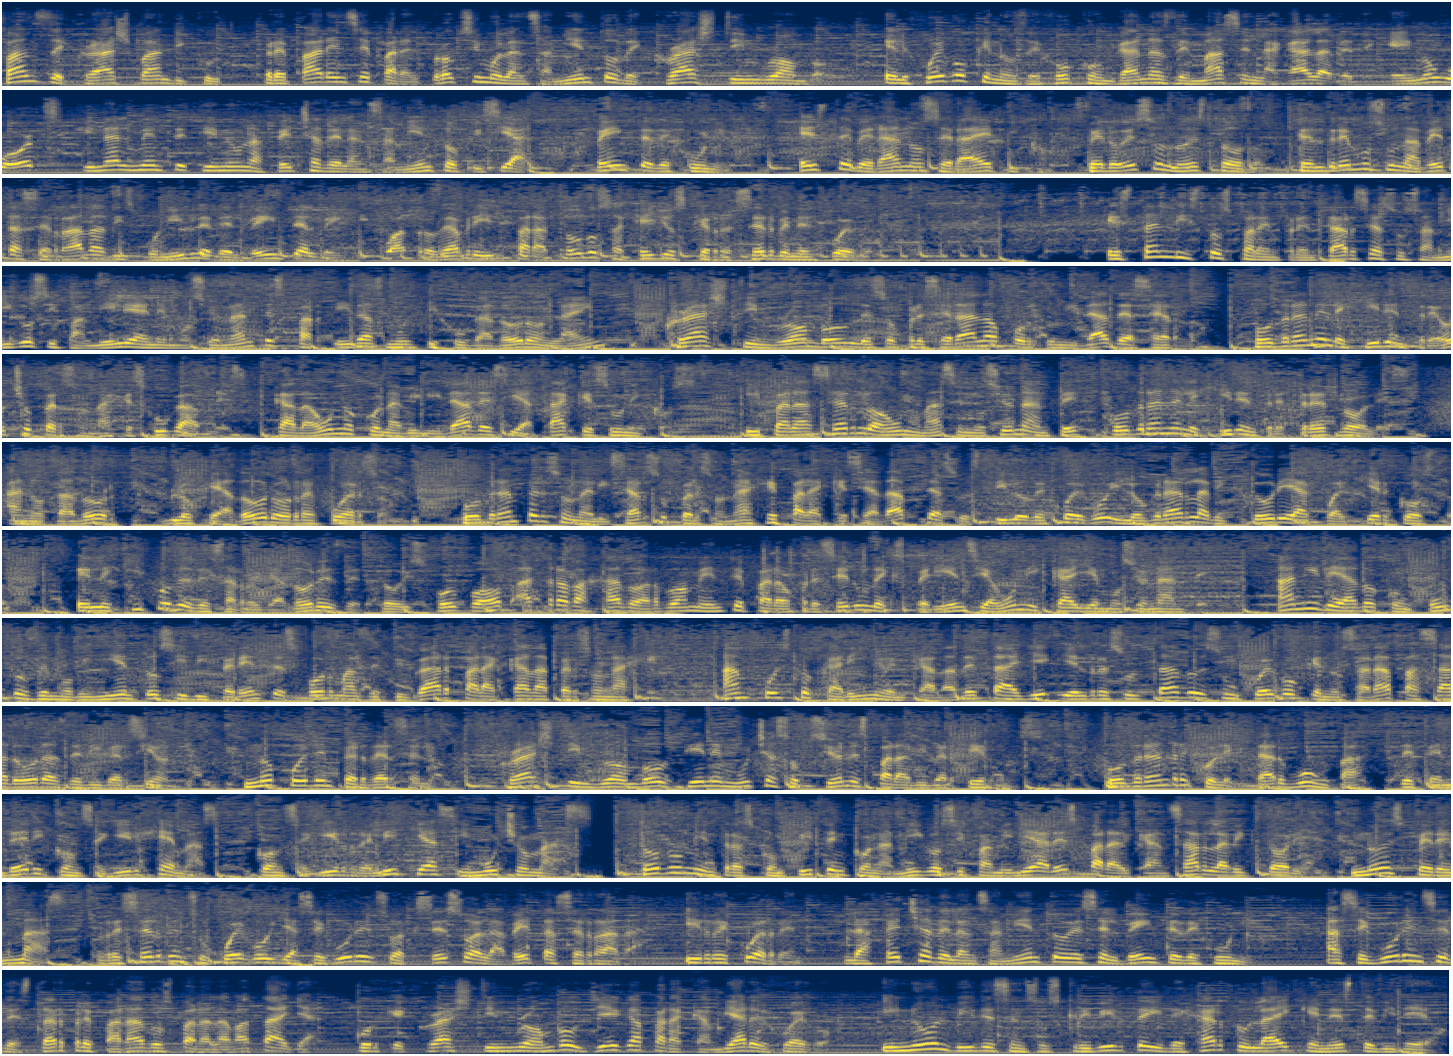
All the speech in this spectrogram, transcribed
Fans de Crash Bandicoot, prepárense para el próximo lanzamiento de Crash Team Rumble. El juego que nos dejó con ganas de más en la gala de The Game Awards finalmente tiene una fecha de lanzamiento oficial, 20 de junio. Este verano será épico, pero eso no es todo. Tendremos una beta cerrada disponible del 20 al 24 de abril para todos aquellos que reserven el juego. ¿Están listos para enfrentarse a sus amigos y familia en emocionantes partidas multijugador online? Crash Team Rumble les ofrecerá la oportunidad de hacerlo. Podrán elegir entre 8 personajes jugables, cada uno con habilidades y ataques únicos. Y para hacerlo aún más emocionante, podrán elegir entre tres roles, anotador, bloqueador o refuerzo. Podrán personalizar su personaje para que se adapte a su estilo de juego y lograr la victoria a cualquier costo. El equipo de desarrolladores de Toys for Bob ha trabajado arduamente para ofrecer una experiencia única y emocionante. Han ideado conjuntos de movimientos y diferentes formas de jugar para cada personaje. Han puesto cariño en cada detalle y el resultado es un juego que nos hará pasar horas de diversión. No pueden perdérselo. Crash Team Rumble tiene muchas opciones para divertirnos. Podrán recolectar Wumpa, defender y conseguir gemas, conseguir reliquias y mucho más. Todo mientras compiten con amigos y familiares para alcanzar la victoria. No esperen más, reserven su juego y aseguren su acceso a la beta cerrada. Y recuerden, la fecha de lanzamiento es el 20 de junio. Asegúrense de estar preparados para la batalla, porque Crash Team Rumble llega para cambiar el juego. Y no olvides en suscribirte y dejar tu like en este video.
